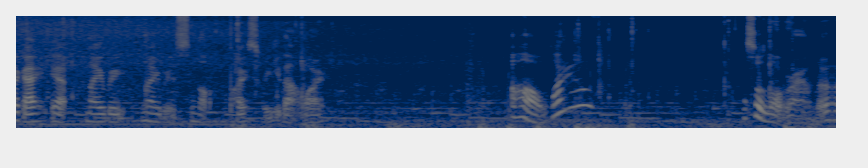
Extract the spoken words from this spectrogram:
Okay, yeah, maybe, maybe it's not supposed to be that way. Oh, wow. That's a lot rounder.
